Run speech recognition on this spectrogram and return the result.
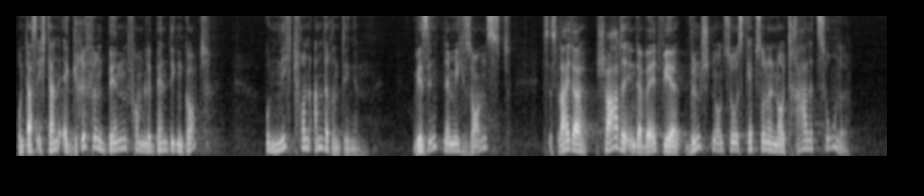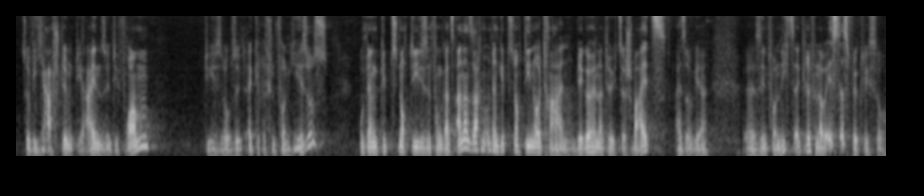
Und dass ich dann ergriffen bin vom lebendigen Gott und nicht von anderen Dingen. Wir sind nämlich sonst es ist leider schade in der Welt, wir wünschten uns so, es gäbe so eine neutrale Zone. So wie, ja stimmt, die einen sind die Frommen, die so sind ergriffen von Jesus. Und dann gibt es noch die, die sind von ganz anderen Sachen. Und dann gibt es noch die Neutralen. Und wir gehören natürlich zur Schweiz, also wir äh, sind von nichts ergriffen. Aber ist das wirklich so?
